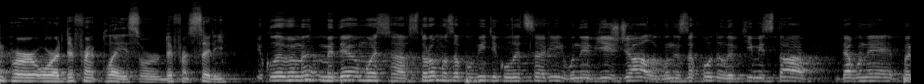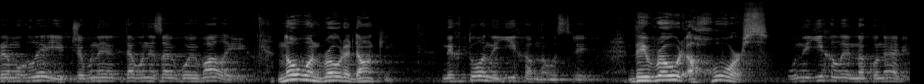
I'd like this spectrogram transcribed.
emperor or a different place or a different city, І коли ми, ми дивимося в старому заповіті, коли царі вони в'їжджали, вони заходили в ті міста, де вони перемогли їх, чи вони де вони завоювали їх, no one rode a donkey. ніхто не їхав на ослі. They rode a horse. Вони їхали на коневі.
